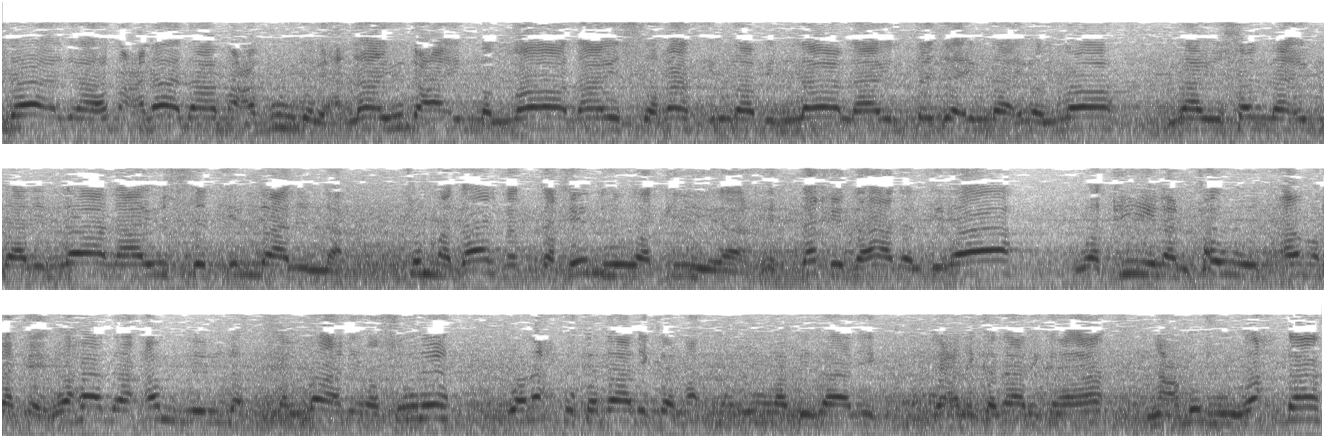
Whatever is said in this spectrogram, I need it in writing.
لا معناه لا معبود لا يدعى إلا الله لا يستغاث إلا بالله لا يلتجأ إلا إلى الله لا يصلى إلا لله لا يسجد إلا لله. ثم قال فاتخذه وكيلا اتخذ هذا الإله وكيلا فوض أمرك. وهذا أمر من الله لرسوله ونحن كذلك مأمورون بذلك يعني كذلك نعبده وحده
